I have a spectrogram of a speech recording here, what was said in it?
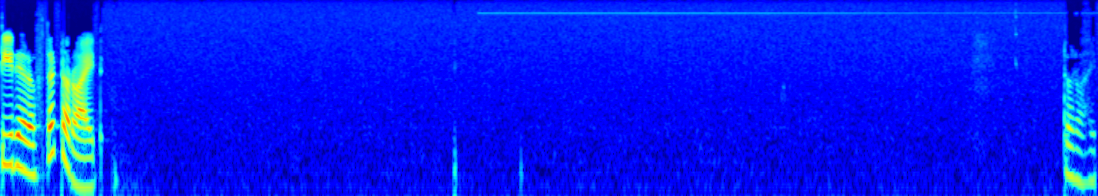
interior of the toroid. Toroid.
